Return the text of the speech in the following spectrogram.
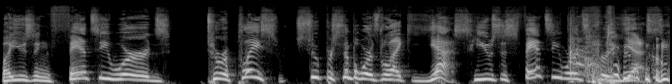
by using fancy words to replace super simple words like yes. He uses fancy words for yes. so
